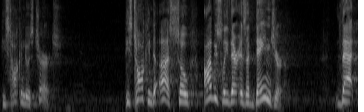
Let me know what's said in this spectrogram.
he's talking to his church. He's talking to us. So obviously, there is a danger that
